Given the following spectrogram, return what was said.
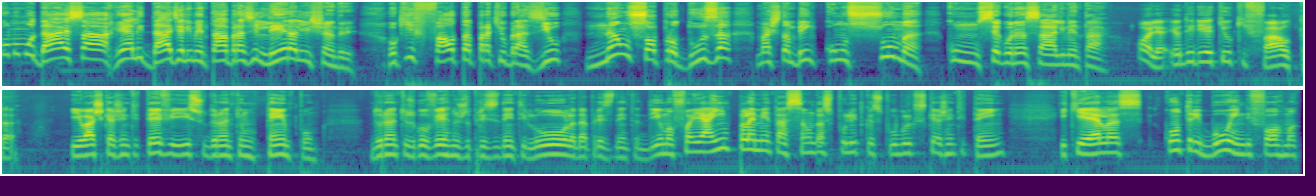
Como mudar essa realidade alimentar brasileira, Alexandre? O que falta para que o Brasil não só produza, mas também consuma com segurança alimentar? Olha, eu diria que o que falta, e eu acho que a gente teve isso durante um tempo, durante os governos do presidente Lula, da presidenta Dilma, foi a implementação das políticas públicas que a gente tem e que elas contribuem de forma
